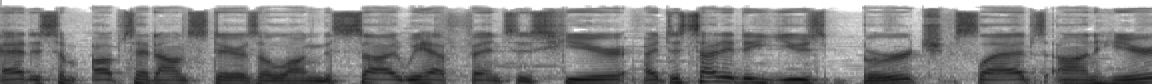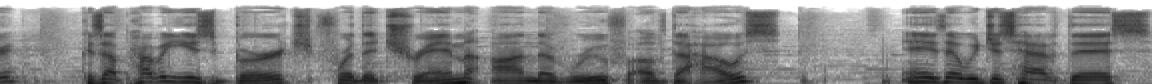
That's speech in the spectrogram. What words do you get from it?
added some upside down stairs along the side. We have fences here. I decided to use birch slabs on here because I'll probably use birch for the trim on the roof of the house. And that we just have this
